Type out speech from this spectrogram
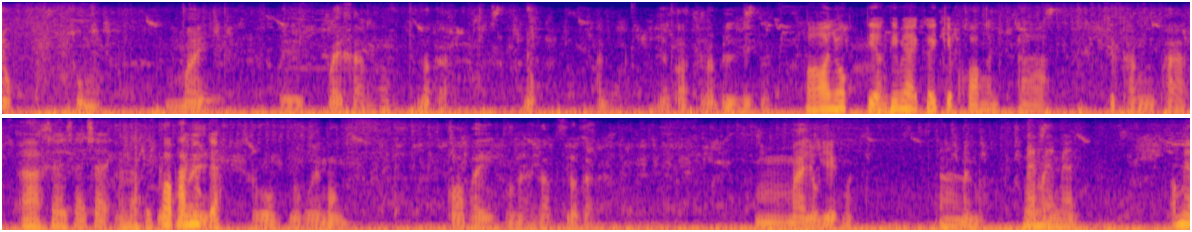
ยกซุ้มไม้ ไปไว้ข้างของแล้วก็ยกอันยังก็ที่มันเป็นเหล็กไหมอ๋อยกเตียงที่แม่เคยเก็บของกันอ่าเก็บทั้งผ้าอ่าใช่ใช่ใช่อันนั้นสิพ่อพายกแต่ครับผมยกไว้หมองกอไผ่ตรงนั้นครับ แล้วก็อืมไม้ยกเยกมั้ยอ่าแม่นบ่แม่นแม่นแม่นเอาแม่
